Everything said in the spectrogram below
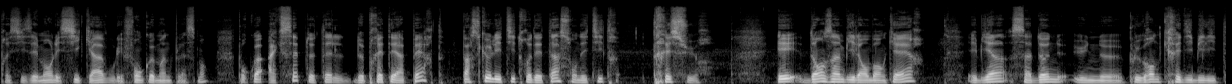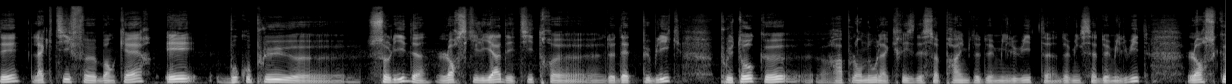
précisément les SICAV ou les fonds communs de placement, pourquoi acceptent-elles de prêter à perte? Parce que les titres d'État sont des titres très sûrs. Et dans un bilan bancaire, eh bien, ça donne une plus grande crédibilité. L'actif bancaire et beaucoup plus euh, solide lorsqu'il y a des titres euh, de dette publique plutôt que, euh, rappelons-nous la crise des subprimes de 2008, 2007-2008, lorsque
